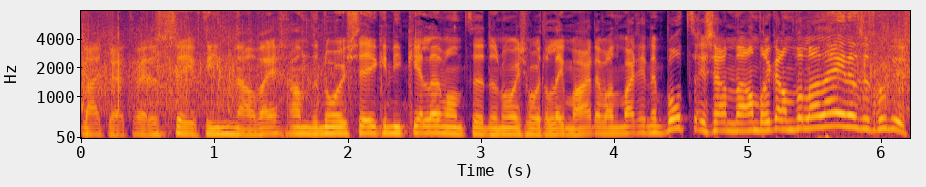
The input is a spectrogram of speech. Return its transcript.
Laat je uit 2017. Nou, wij gaan de noise zeker niet killen, want eh, de noise wordt alleen maar harder. Want Martin en Bot is aan de andere kant van de lijn als het goed is.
